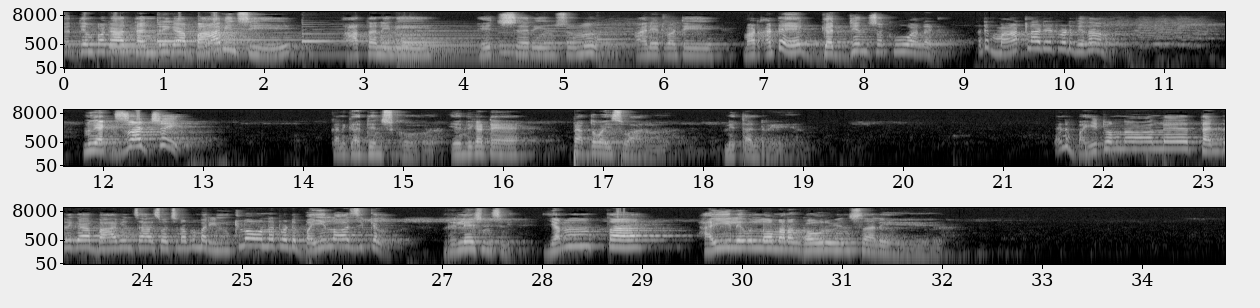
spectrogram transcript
గద్దెంపగా తండ్రిగా భావించి అతనిని హెచ్చరించుము అనేటువంటి మాట. అంటే గద్దించకు అన్నాడు. అంటే మాట్లాడేటువంటి విధానం. నువ్వు ఎగ్జాక్ట్ చేయి కానీ గద్దించుకో. ఎందుకంటే పెద్ద వయసు వారు నీ తండ్రి. అండ్ బయట ఉన్న వాళ్ళే తండ్రిగా భావించాల్సి వచ్చినప్పుడు మరి ఇంట్లో ఉన్నటువంటి బయలాజికల్ రిలేషన్స్ని ఎంత హై లెవెల్లో మనం గౌరవించాలి.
